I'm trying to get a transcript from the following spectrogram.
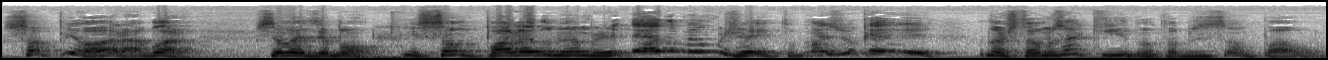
só piora. Agora, você vai dizer, bom, em São Paulo é do mesmo jeito. É do mesmo jeito, mas o que nós estamos aqui, não estamos em São Paulo.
